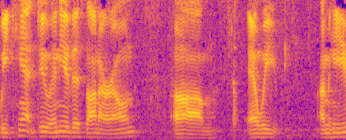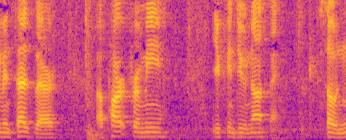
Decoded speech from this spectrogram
We can't do any of this on our own. Um, and we, I mean, he even says there, apart from me, you can do nothing. So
